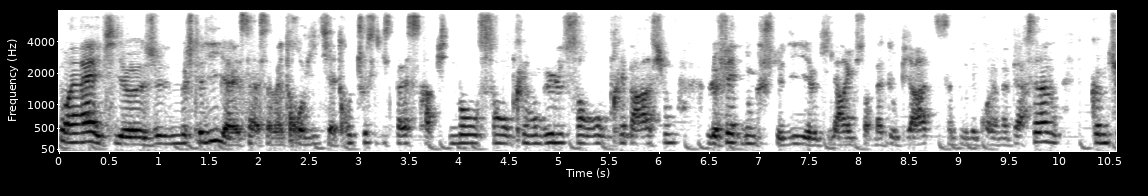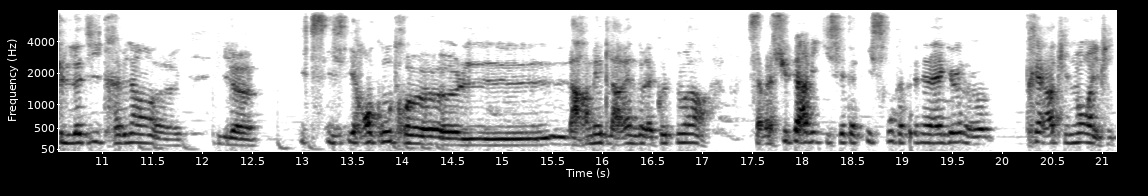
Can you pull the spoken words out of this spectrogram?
Ouais, et puis euh, je, te dis, ça, ça va trop vite, il y a trop de choses qui se passent rapidement, sans préambule, sans préparation. Le fait, donc, je te dis, euh, qu'il arrive sur le bateau pirate, ça pose de problème à personne. Comme tu l'as dit très bien, euh, il, il, rencontre l'armée de la reine de la Côte Noire. Ça va super vite, ils se, fait ils se font taper la gueule très rapidement, et puis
